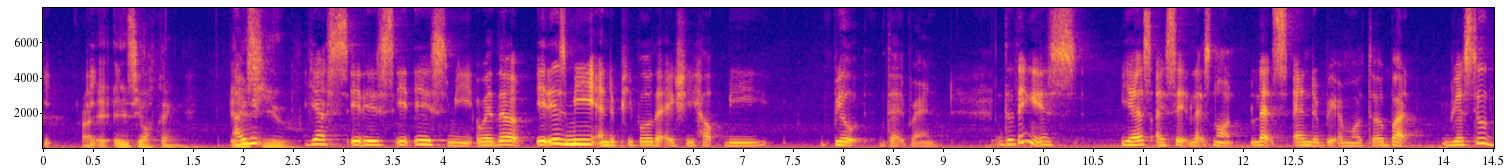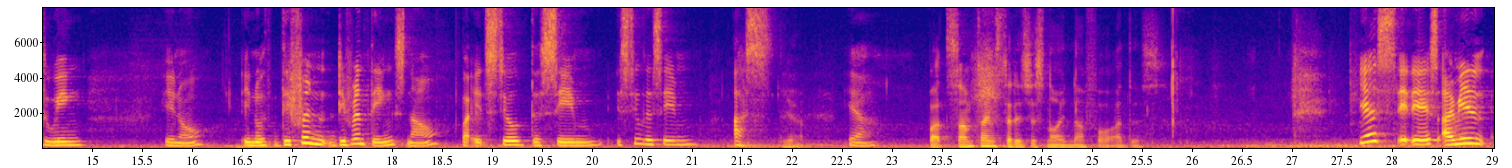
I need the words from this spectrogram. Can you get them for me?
It- right? it- It is your thing. It I is mean- you. Yes, it is. It is me. Whether it is me and the people that actually helped me build that brand. The thing is, yes, I said let's not let's end the brick and mortar, but we are still doing, you know, you know, different different things now, but it's still the same. It's still the same us. Yeah. Yeah. But sometimes that is just not enough for others. Yes, it is. I mean,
